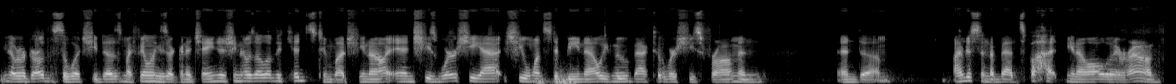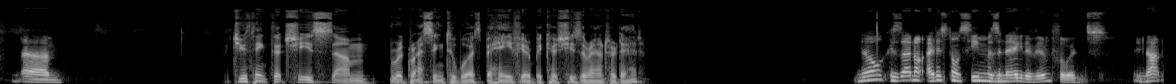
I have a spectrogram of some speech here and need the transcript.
you know, regardless of what she does, my feelings are going to change. And she knows I love the kids too much, you know. And she's where she at. She wants to be now. We've moved back to where she's from, and and um, I'm just in a bad spot, you know, all the way around. Um, Do you think that she's um, regressing to worse behavior because she's around her dad? No, because I don't. I just don't see him as a negative influence. Not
